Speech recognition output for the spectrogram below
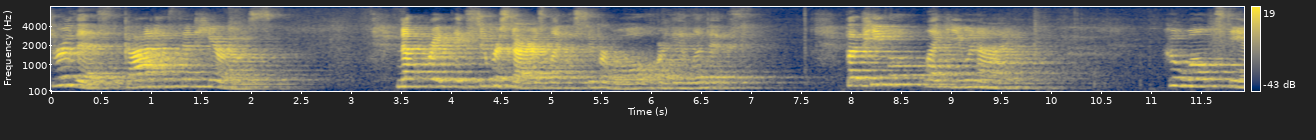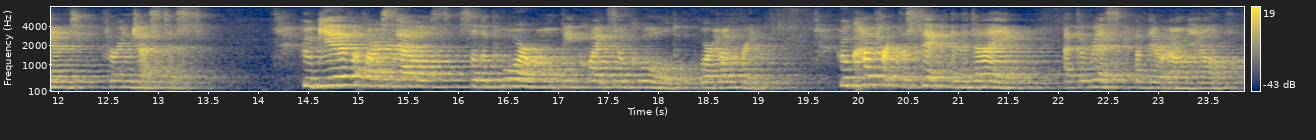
Through this, God has sent heroes not great big superstars like the Super Bowl or the Olympics, but people like you and I who won't stand for injustice, who give of ourselves so the poor won't be quite so cold or hungry, who comfort the sick and the dying at the risk of their own health.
